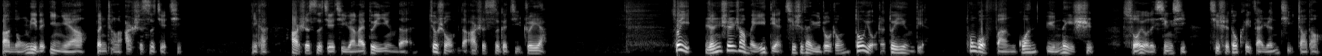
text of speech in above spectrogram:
把农历的一年啊分成了二十四节气。你看，二十四节气原来对应的就是我们的二十四个脊椎呀。所以人身上每一点，其实在宇宙中都有着对应点。通过反观与内视。所有的星系其实都可以在人体找到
